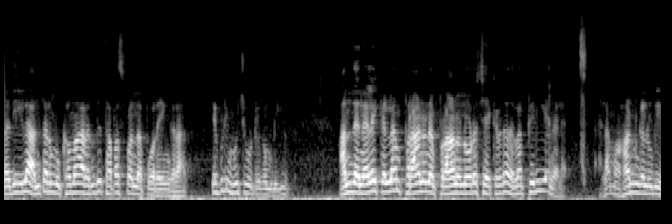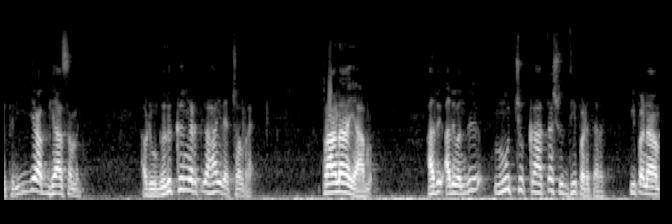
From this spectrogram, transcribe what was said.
நதியில் அந்தர்முகமாக இருந்து தபஸ் பண்ண போகிறேங்கிறார் எப்படி மூச்சு விட்டுருக்க முடியும்? அந்த நிலைக்கெல்லாம் பிராணனை பிராணனோடு சேர்க்குறது அதெல்லாம் பெரிய நிலை. அதெல்லாம் மகான்களுடைய பெரிய அபியாசம் அது. அப்படி ஒன்று இருக்குங்கிறதுக்காக இதை சொல்கிறேன் பிராணாயாமம். அது அது வந்து மூச்சு காற்றை சுத்திப்படுத்துறது. இப்போ நான்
